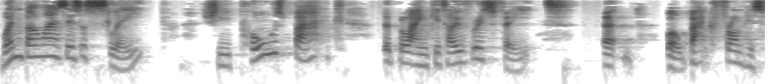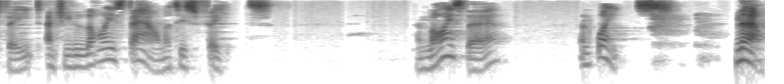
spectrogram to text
when Boaz is asleep, she pulls back the blanket over his feet, uh, well, back from his feet, and she lies down at his feet. And lies there and waits. Now,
